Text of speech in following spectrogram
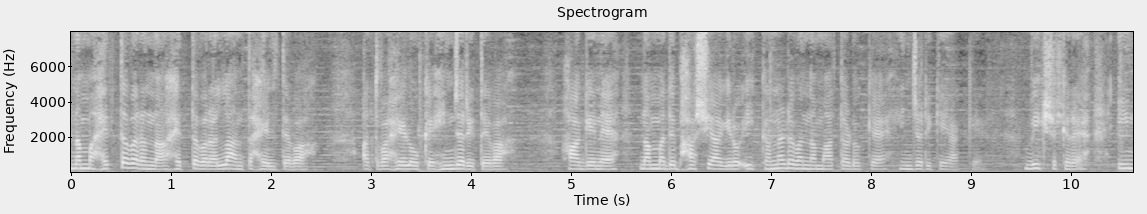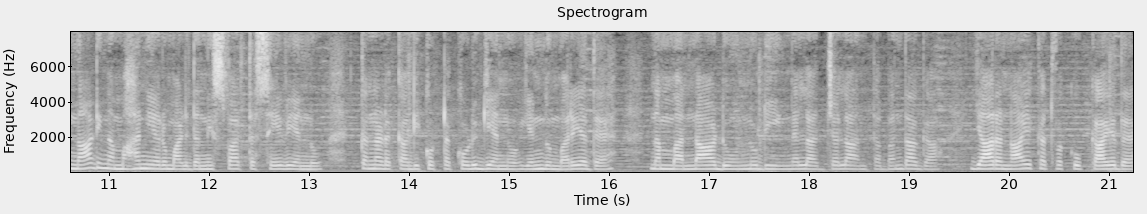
ನಮ್ಮ ಹೆತ್ತವರನ್ನು ಹೆತ್ತವರಲ್ಲ ಅಂತ ಹೇಳ್ತೇವಾ? ಅಥವಾ ಹೇಳೋಕೆ ಹಿಂಜರಿತೇವಾ? ಹಾಗೆಯೇ ನಮ್ಮದೇ ಭಾಷೆಯಾಗಿರೋ ಈ ಕನ್ನಡವನ್ನು ಮಾತಾಡೋಕ್ಕೆ ಹಿಂಜರಿಕೆ ಯಾಕೆ? ವೀಕ್ಷಕರೇ, ಈ ನಾಡಿನ ಮಹನೀಯರು ಮಾಡಿದ ನಿಸ್ವಾರ್ಥ ಸೇವೆಯನ್ನು, ಕನ್ನಡಕ್ಕಾಗಿ ಕೊಟ್ಟ ಕೊಡುಗೆಯನ್ನು ಎಂದು ಮರೆಯದೆ, ನಮ್ಮ ನಾಡು, ನುಡಿ, ನೆಲ, ಜಲ ಅಂತ ಬಂದಾಗ ಯಾರ ನಾಯಕತ್ವಕ್ಕೂ ಕಾಯದೆ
